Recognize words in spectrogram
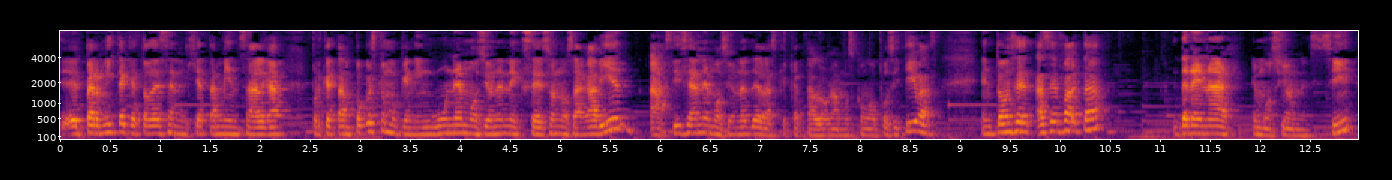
Eh, permite que toda esa energía también salga, porque tampoco es como que ninguna emoción en exceso nos haga bien, así sean emociones de las que catalogamos como positivas. Entonces, hace falta drenar emociones, ¿sí?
